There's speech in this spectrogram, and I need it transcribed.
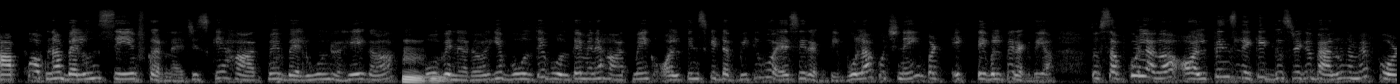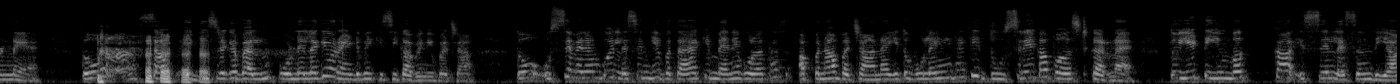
आपको अपना बैलून सेव करना है। जिसके हाथ में बैलून रहेगा हम्म, वो विनर हम्म। है। और ये बोलते बोलते मैंने हाथ में एक ऑलपिन्स की डब्बी थी वो ऐसे रख दी। बोला कुछ नहीं बट एक टेबल पे रख दिया। तो सबको लगा ऑलपिन्स लेके एक दूसरे के बैलून हमें फोड़ने हैं। तो सब एक दूसरे के बैलून फोड़ने लगे और एंड में किसी का भी नहीं बचा। तो उससे मैंने उनको लेसन ये बताया कि मैंने बोला था अपना बचाना ये तो बोला ही नहीं था कि दूसरे का फ़र्स्ट करना है। तो ये टीम वर्क का इससे लेसन दिया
